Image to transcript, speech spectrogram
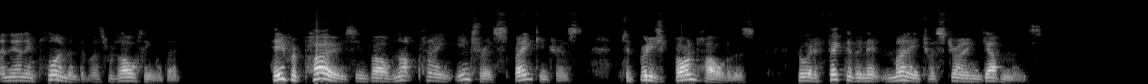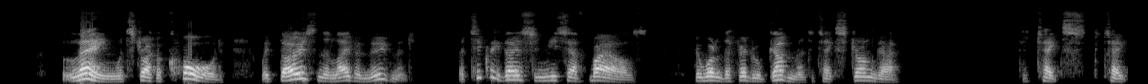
and the unemployment that was resulting with it. He proposed involved not paying interest, bank interest, to British bondholders who had effectively lent money to Australian governments. Lang would strike a chord with those in the Labor movement, particularly those from New South Wales, who wanted the federal government to take stronger to take to take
